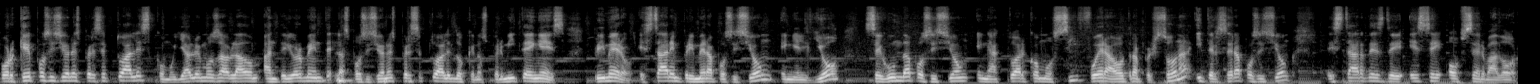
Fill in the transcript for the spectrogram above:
¿Por qué posiciones perceptuales? Como ya lo hemos hablado anteriormente, las posiciones perceptuales lo que nos permiten es, primero, estar en primera posición en el yo, segunda posición en actuar como si fuera otra persona y tercera posición, estar desde ese observador,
